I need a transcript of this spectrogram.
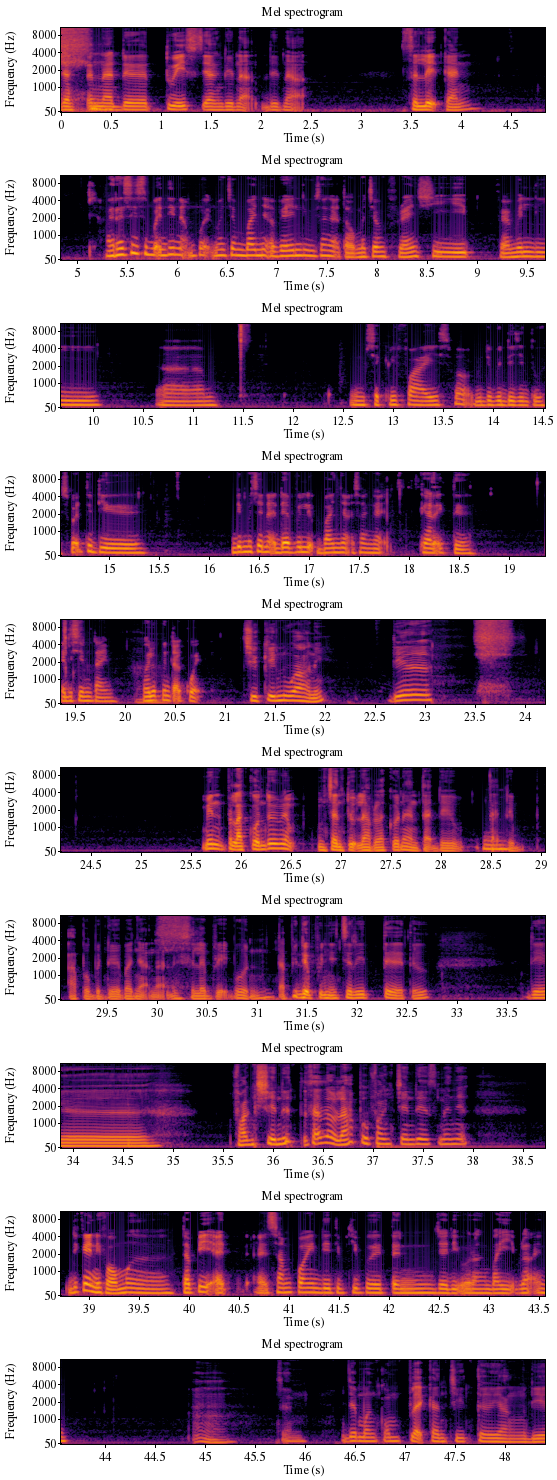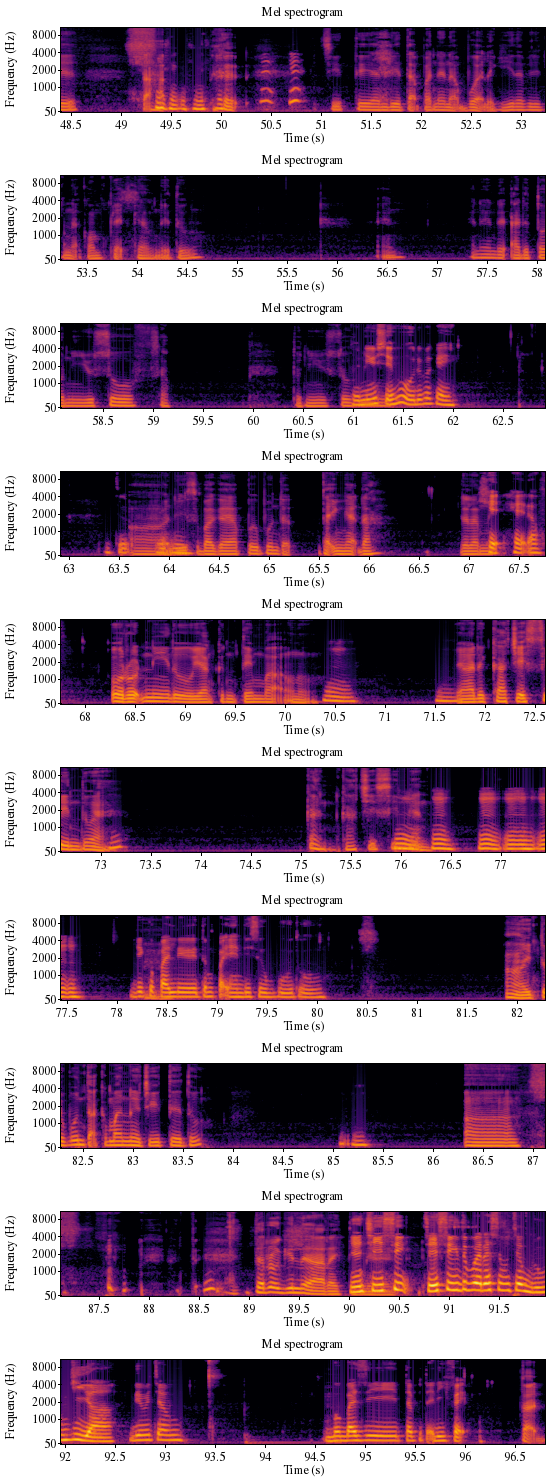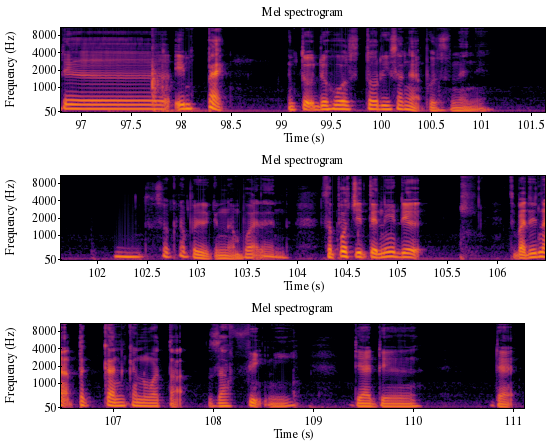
just another twist yang dia nak dia nak selitkan I rasa sebab dia nak buat macam banyak value sangat tau. Macam friendship, family, um, mm, sacrifice, benda-benda macam tu. Sebab tu dia dia macam nak develop banyak sangat karakter at the same time. Walaupun tak kuat. Chiu Kin Wah ni dia Min pelakon tu macam tu lah pelakon kan tak ada hmm. tak ada apa benda banyak nak di celebrate pun tapi dia punya cerita tu dia function dia tak tahu lah apa function dia sebenarnya Dia kan informer. Tapi at, at some point dia tiba-tiba turn jadi orang baik pula kan. ha, macam dia mengkomplekkan cerita yang dia tak cerita yang dia tak pandai nak buat lagi tapi dia nak completekan benda tu and and then ada- ada Tony Yusof Tony Yusof Tony Yusuf tu dia pakai. Rodney. dia sebagai apa pun tak tak ingat dah dalam head head of. oh Rodney tu yang kena tembak tu Hmm. hmm. yang ada car chase scene tu eh Hmm. Kan chase scene Hmm, kan hmm, hmm, hmm, hmm, hmm. Dia kepala tempat yang diserbu tu. ah itu pun tak ke mana cerita tu Hmm. uh, teruk gila lah writing Yang dia. chasing chasing tu pun rasa macam rugi lah. Dia macam membazir tapi tak ada effect. tak ada impact untuk the whole story sangat pun sebenarnya. Hmm. So kenapa dia kena buat kan? Suppose cerita ni dia sebab dia nak tekankan watak Zafiq ni dia ada that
